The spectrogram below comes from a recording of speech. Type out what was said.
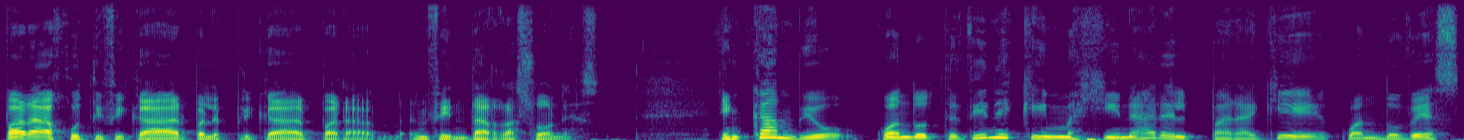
para justificar, para explicar, para, en fin, dar razones. En cambio, cuando te tienes que imaginar el para qué, cuando ves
